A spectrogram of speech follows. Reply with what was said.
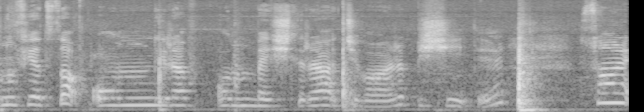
Bunun fiyatı da 10 lira, 15 lira civarı bir şeydi. Sonra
